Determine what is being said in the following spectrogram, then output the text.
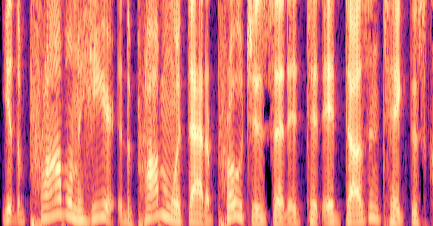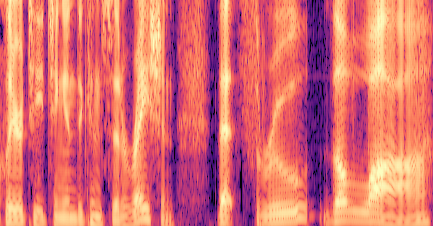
Yet the problem here, the problem with that approach is that it it doesn't take this clear teaching into consideration that through the law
